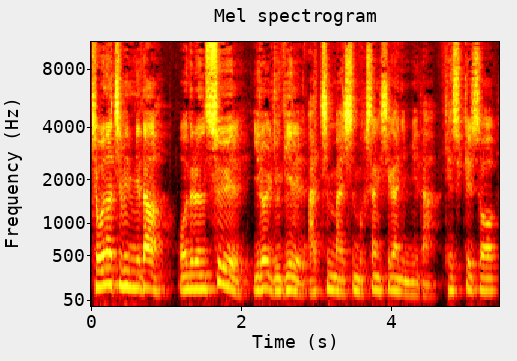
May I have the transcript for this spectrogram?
좋은 아침입니다. 오늘은 수요일 1월 6일 아침 말씀 묵상 시간입니다. 계속해서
